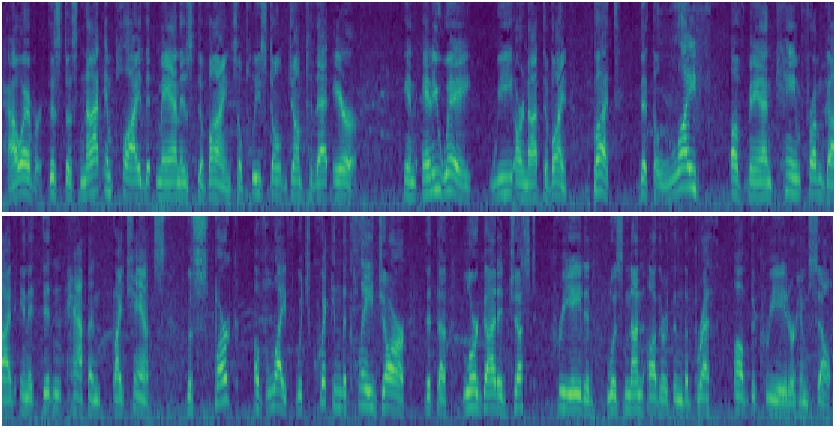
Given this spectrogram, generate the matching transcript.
However, this does not imply that man is divine, so please don't jump to that error. In any way, we are not divine, but that the life of man came from God and it didn't happen by chance. The spark of life which quickened the clay jar that the Lord God had just created was none other than the breath of the creator himself.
